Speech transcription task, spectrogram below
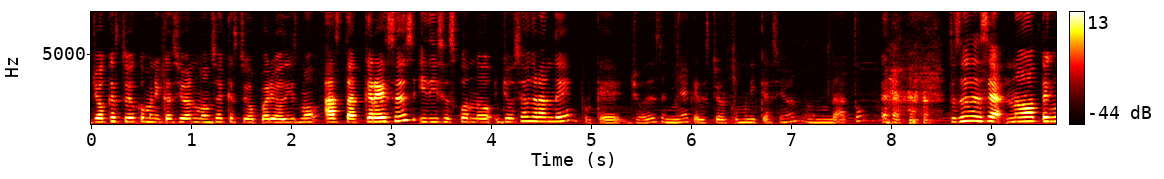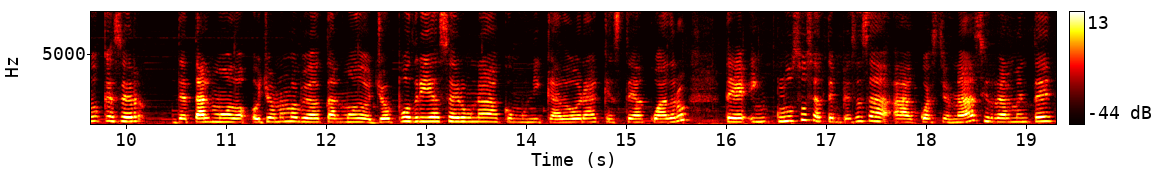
Yo que estudio comunicación, Monse que estudió periodismo, hasta creces y dices cuando yo sea grande, porque yo desde niña quería estudiar comunicación, un dato. Entonces decía, no, tengo que ser de tal modo o yo no me veo de tal modo, yo podría ser una comunicadora que esté a cuadro, te incluso, o sea, te empiezas a cuestionar si realmente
